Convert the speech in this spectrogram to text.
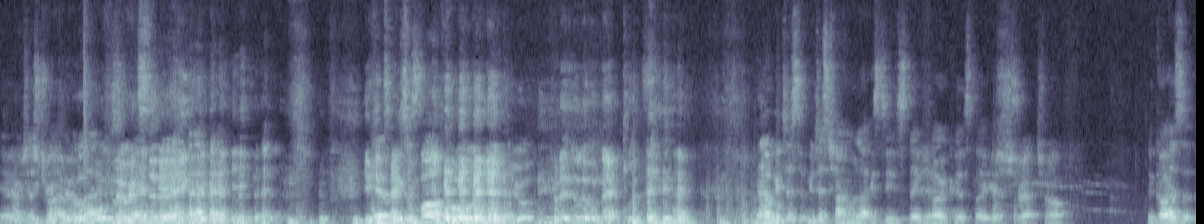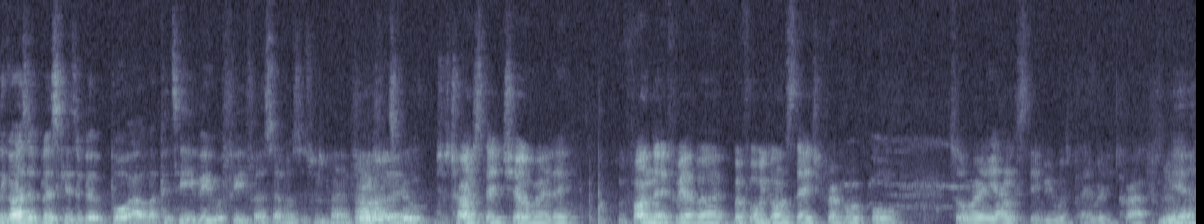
yeah, You're we just actually try and a lot more relax. fluids today. You Yeah, can we take some bath water with you if you want. Put it in a little necklace. no, we just we just try and relax, dude. Stay Yeah. focused, I guess. Stretch off. The guys at the guys at Blitz Kids have built- bought out like a TV with FIFA, so everyone's just been playing oh, FIFA. Oh, that's cool. Just trying to stay chill, really. We find that if we ever, before we go on stage, if we're ever all sort of really angsty, we always play really crap. So. Yeah.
